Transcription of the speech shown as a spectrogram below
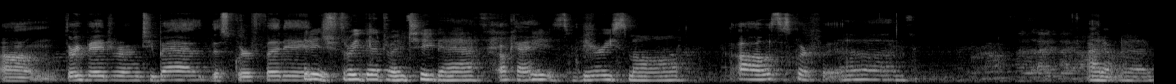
um, three bedroom, two bath, the square footage? It is three bedroom, two bath. Okay. It is very small. Uh, what's the square foot? Um, I don't know.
